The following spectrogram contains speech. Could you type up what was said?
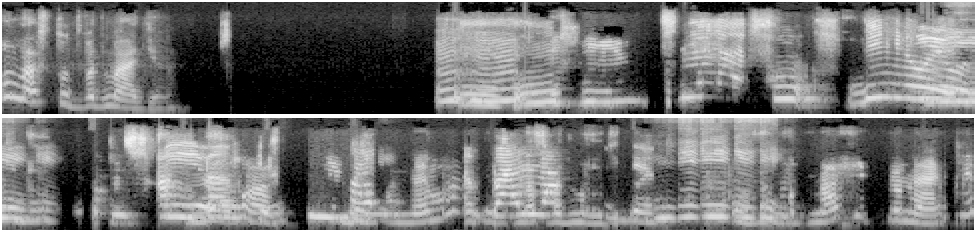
у нас тут ведмеді? Мгм. Білий. Немає. Немає у нас ведмедів. В нашій планеті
